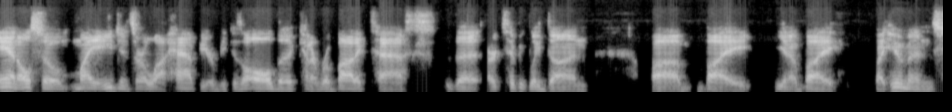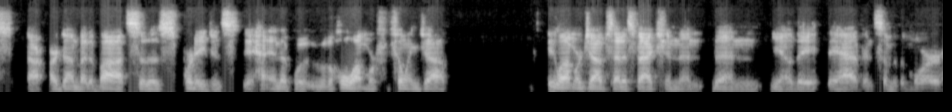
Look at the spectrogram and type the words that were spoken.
And also, my agents are a lot happier because all the kind of robotic tasks that are typically done um, by you know by by humans are, are done by the bots. So those support agents end up with, with a whole lot more fulfilling job, a lot more job satisfaction than than you know they they have in some of the more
